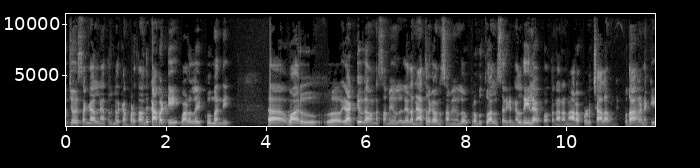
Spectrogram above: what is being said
ఉద్యోగ సంఘాల నేతల మీద కనపడతా ఉంది. కాబట్టి వాళ్ళలో ఎక్కువ మంది వారు యాక్టివ్గా ఉన్న సమయంలో లేదా నేతలుగా ఉన్న సమయంలో ప్రభుత్వాలను సరిగా నిలదీయలేకపోతున్నారన్న ఆరోపణలు చాలా ఉన్నాయి. ఉదాహరణకి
